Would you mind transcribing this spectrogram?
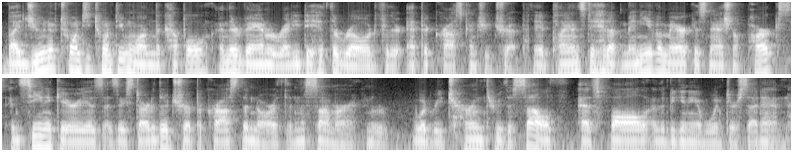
By June of 2021, the couple and their van were ready to hit the road for their epic cross country trip. They had plans to hit up many of America's national parks and scenic areas as they started their trip across the north in the summer and would return through the south as fall and the beginning of winter set in.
